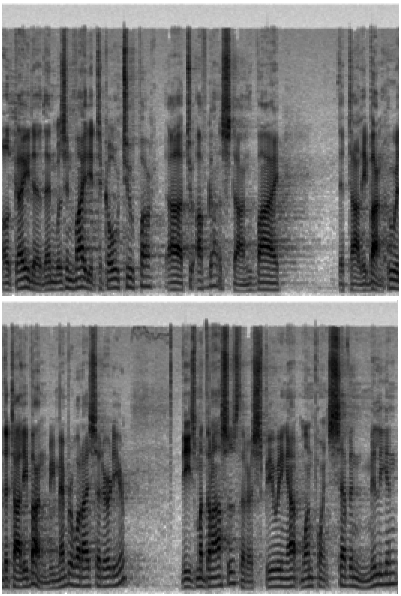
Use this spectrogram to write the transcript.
Al Qaeda then was invited to go to, uh, to Afghanistan by the Taliban. Who are the Taliban? Remember what I said earlier? These madrasas that are spewing out 1.7 million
